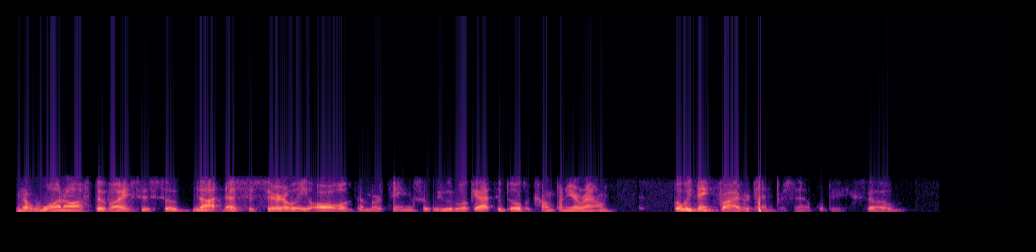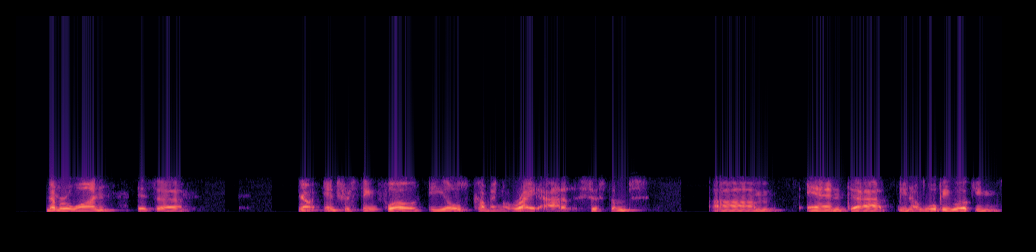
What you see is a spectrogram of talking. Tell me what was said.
you know, one-off devices. So not necessarily all of them are things that we would look at to build a company around, but we think five or ten percent will be. So Number one, it's a you know interesting flow of deals coming right out of the systems, um, and uh, you know we'll be looking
